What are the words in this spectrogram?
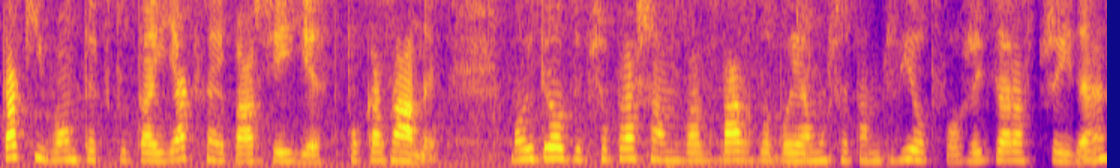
taki wątek tutaj jak najbardziej jest pokazany. Moi drodzy, przepraszam Was bardzo, bo ja muszę tam drzwi otworzyć, zaraz przyjdę.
